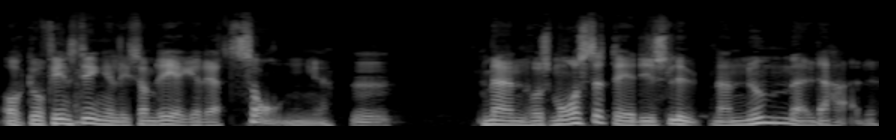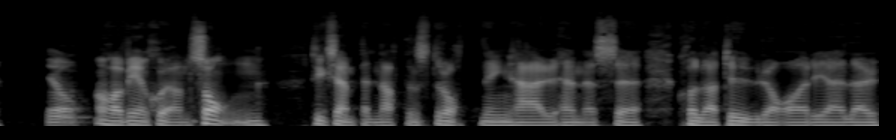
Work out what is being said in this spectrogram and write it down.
Och då finns det ingen liksom regelrätt sång. Mm. Men hos Mozart är det ju slutna nummer det här. Ja, Då har vi en skön sång. Till exempel Nattens drottning här, hennes eh, kollaturaria eller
